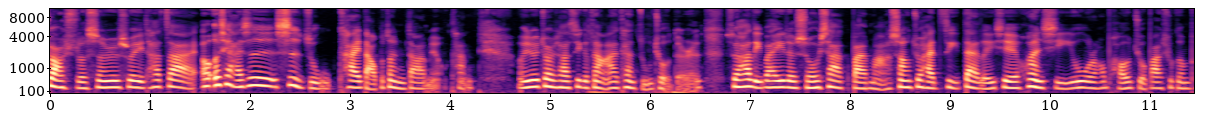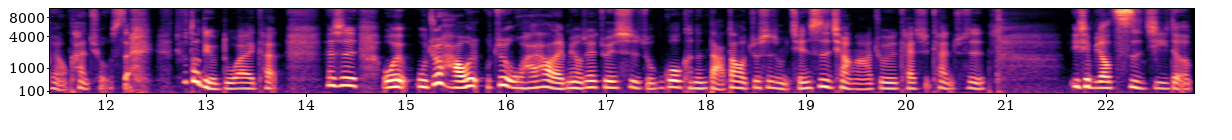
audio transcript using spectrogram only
Josh 的生日，所以他在哦，而且还是世足开打，不知道你们大家有没有看？因为 Josh 他是一个非常爱看足球的人，所以他礼拜一的时候下班马上就还自己带了一些换洗衣物，然后跑到酒吧去跟朋友看球赛，就到底有多爱看？但是我我觉得好，就我还好也，没有在追世足，不过可能打到就是什么前四强啊，就会开始看，就是一些比较刺激的，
